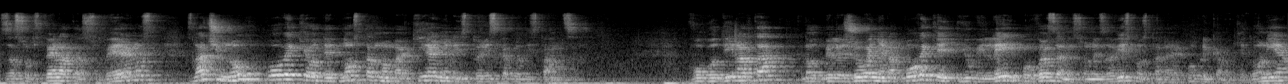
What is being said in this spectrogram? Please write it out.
за собствената сувереност, значи многу повеќе од едноставно маркирање на историската дистанца. Во годината на одбележување на повеќе јубилеи поврзани со независноста на Република Македонија,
